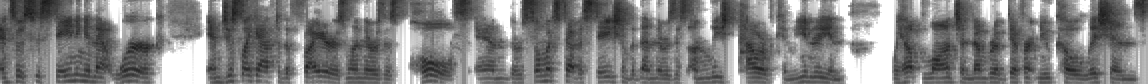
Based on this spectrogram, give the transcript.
And so, sustaining in that work, and just like after the fires, when there was this pulse and there was so much devastation, but then there was this unleashed power of community, and we helped launch a number of different new coalitions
